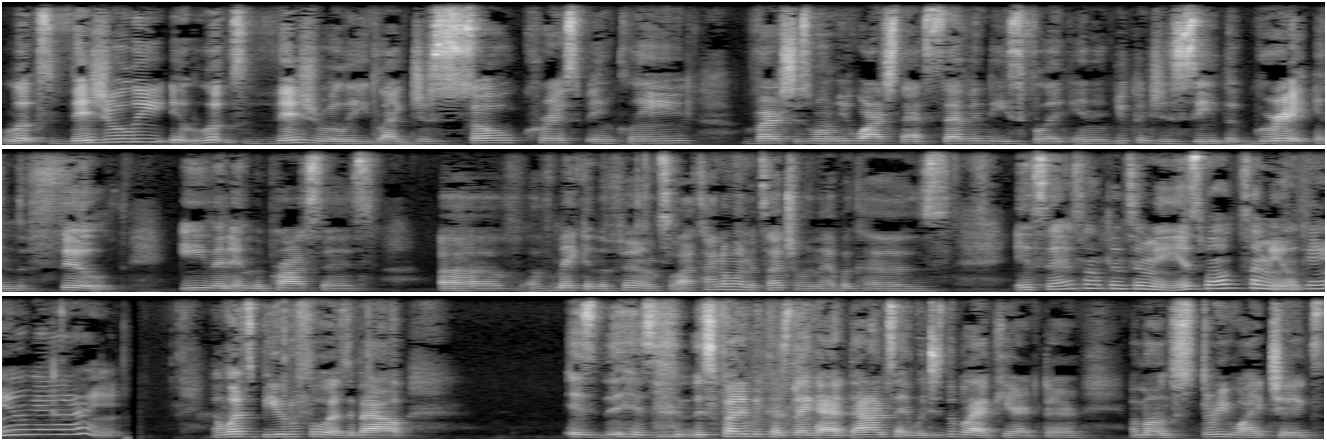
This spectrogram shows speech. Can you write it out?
looks visually, it looks visually like just so crisp and clean versus when we watch that 70s flick and you can just see the grit and the filth even in the process of of making the film. So I kind of want to touch on that because it said something to me. It spoke to me. Okay, okay, all right. And what's beautiful is about is his. It's funny because they got Dante, which is the black character, amongst three white chicks,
